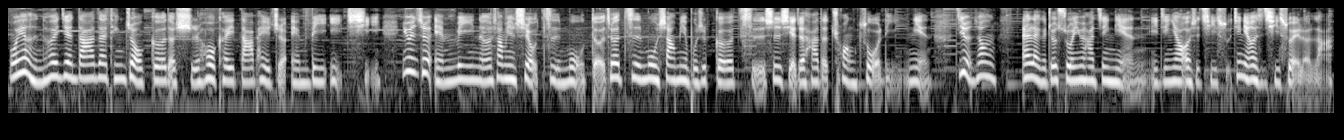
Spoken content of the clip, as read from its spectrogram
我也很推荐大家在听这首歌的时候，可以搭配着 MV 一起，因为这个 MV 呢，上面是有字幕的，这个字幕上面不是歌词，是写着他的创作理念。基本上，Alec 就说，因为他今年已经要二十七岁，今年二十七岁了啦，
